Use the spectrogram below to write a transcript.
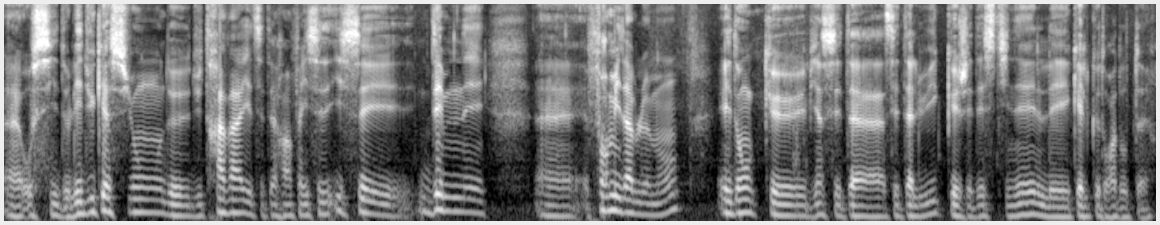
euh, aussi de l'éducation, du travail, etc. Enfin, il s'est- démené formidablement. Et donc, eh bien, c'est à, c'est à lui que j'ai destiné les quelques droits d'auteur.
